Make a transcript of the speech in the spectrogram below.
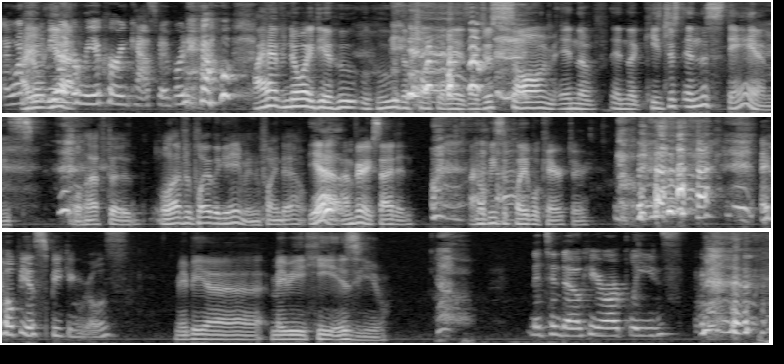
I want I him to be yeah. like a reoccurring cast member now. I have no idea who who the fuck it is. I just saw him in the in the he's just in the stands. we'll have to we'll have to play the game and find out Yeah, I'm very excited. I hope he's a playable character. I hope he has speaking roles. Maybe uh maybe he is you. Nintendo, here are please.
